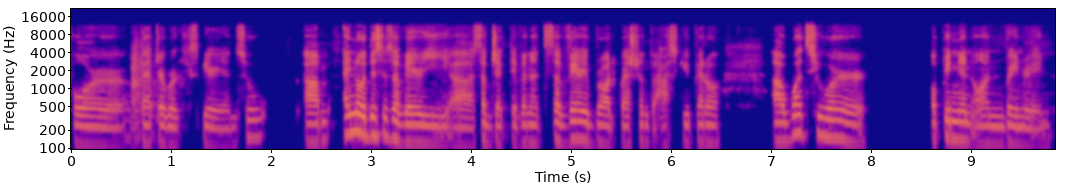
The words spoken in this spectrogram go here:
for better work experience. So um, I know this is a very uh, subjective and it's a very broad question to ask you, pero uh, what's your opinion on brain drain?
